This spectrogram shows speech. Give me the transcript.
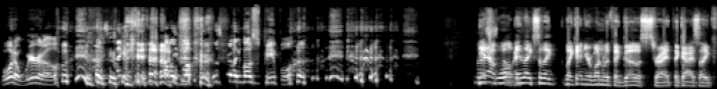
what a weirdo. That's like- probably most, that's probably most people. That's yeah, well, funny. and like so, like like on your one with the ghosts, right? The guy's like,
